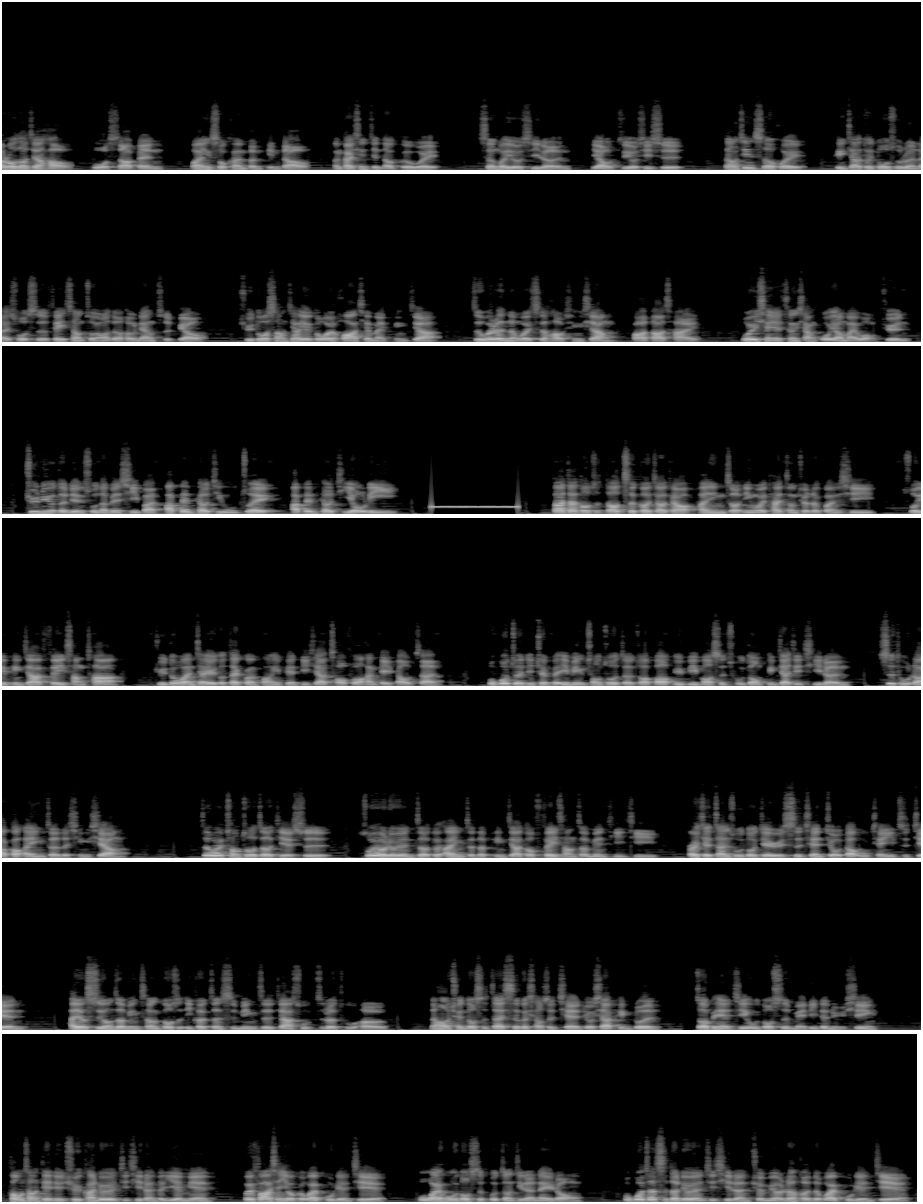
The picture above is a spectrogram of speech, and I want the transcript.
Hello，大家好，我是阿 Ben，欢迎收看本频道，很开心见到各位。身为游戏人，要知游戏事。当今社会，评价对多数人来说是非常重要的衡量指标，许多商家也都会花钱买评价，只为了能维持好形象、发大财。我以前也曾想过要买网军，去女友的脸书那边洗版，阿 Ben 嫖妓无罪，阿 Ben 嫖妓有理。大家都知道，刺客教条暗影者因为太正确的关系，所以评价非常差。许多玩家也都在官方影片底下嘲讽和给到赞，不过最近却被一名创作者抓包，玉璧貌似出动评价机器人，试图拉高暗影者的形象。这位创作者解释，所有留言者对暗影者的评价都非常正面积极，而且战术都介于四千九到五千一之间，还有使用者名称都是一个真实名字加数字的组合，然后全都是在四个小时前留下评论，照片也几乎都是美丽的女性。通常点进去看留言机器人的页面。会发现有个外部连接，不外乎都是不正经的内容。不过这次的留言机器人却没有任何的外部连接。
